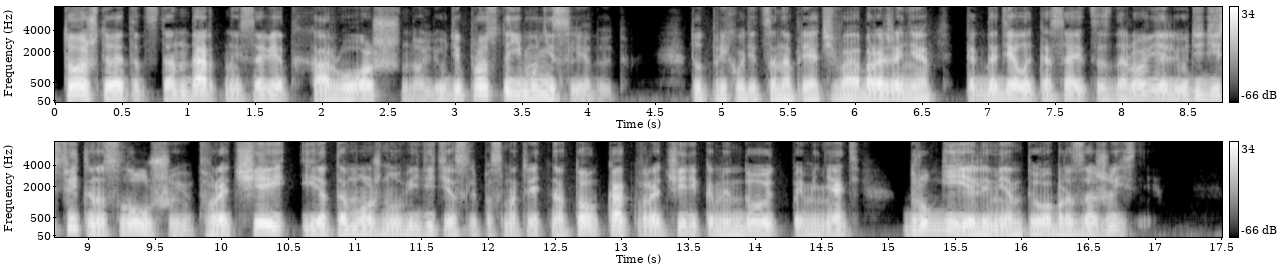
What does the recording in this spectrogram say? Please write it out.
То, что этот стандартный совет хорош, но люди просто ему не следуют. Тут приходится напрячь воображение. Когда дело касается здоровья, люди действительно слушают врачей, и это можно увидеть, если посмотреть на то, как врачи рекомендуют поменять другие элементы образа жизни.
